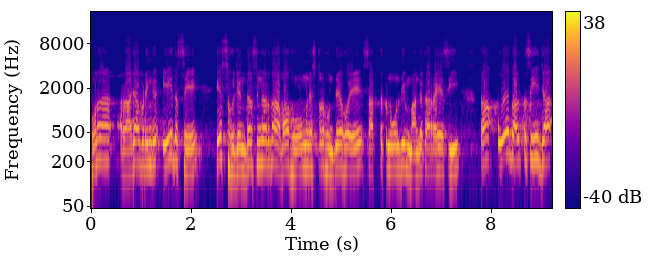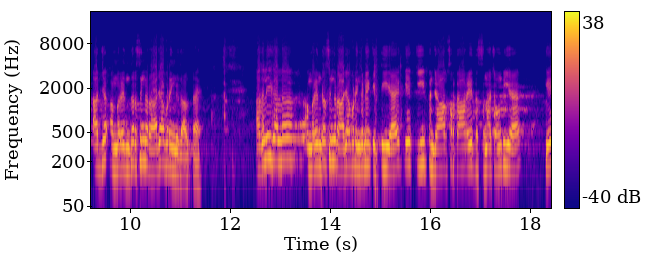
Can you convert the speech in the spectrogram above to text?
ਹੁਣ ਰਾਜਾ ਵੜਿੰਗ ਇਹ ਦੱਸੇ ਕਿ ਸੁਖਜਿੰਦਰ ਸਿੰਘ ਰਧਾਵਾ ਹੋਮ ਮਿਨਿਸਟਰ ਹੁੰਦੇ ਹੋਏ ਸਖਤ ਕਾਨੂੰਨ ਦੀ ਮੰਗ ਕਰ ਰਹੇ ਸੀ, ਤਾਂ ਉਹ ਗਲਤ ਸੀ ਜਾਂ ਅੱਜ ਅਮਰਿੰਦਰ ਸਿੰਘ ਰਾਜਾ ਵੜਿੰਗ ਗਲਤ ਹੈ? ਅਗਲੀ ਗੱਲ ਅਮਰਿੰਦਰ ਸਿੰਘ ਰਾਜਾ ਵੜਿੰਗ ਨੇ ਕੀਤੀ ਹੈ ਕਿ ਕੀ ਪੰਜਾਬ ਸਰਕਾਰ ਇਹ ਦੱਸਣਾ ਚਾਹੁੰਦੀ ਹੈ ਕਿ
